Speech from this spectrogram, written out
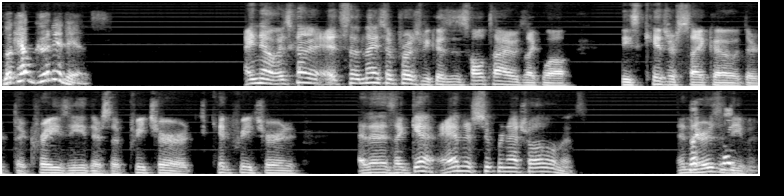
Look how good it is. I know it's kind of it's a nice approach because this whole time it's like, well, these kids are psycho, they're they're crazy. There's a preacher, a kid preacher, and then it's like, yeah, and there's supernatural elements, and But, there is a demon.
